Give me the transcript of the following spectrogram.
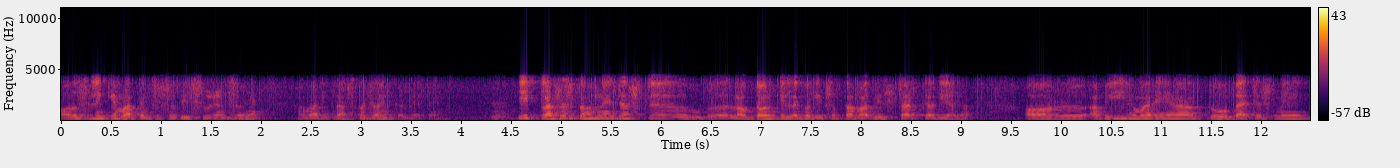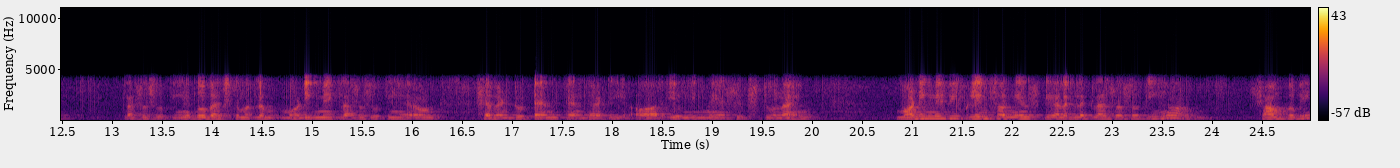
और उस लिंक के माध्यम से सभी स्टूडेंट्स जो हैं हमारी क्लास को ज्वाइन कर लेते हैं। ये क्लासेस तो हमने जस्ट लॉकडाउन के लगभग एक सप्ताह बाद ही स्टार्ट कर दिया था। और अभी हमारे यहाँ दो बैचेस में क्लासेस होती हैं। दो बैच का मतलब मॉर्निंग में क्लासेस होती हैं around seven to ten ten thirty और इवनिंग में सिक्स टू नाइन मॉर्निंग में भी प्रिलिम्स और मेंस की अलग अलग क्लासेस होती हैं और शाम को भी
